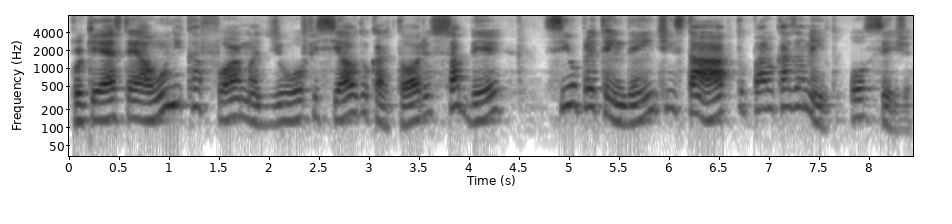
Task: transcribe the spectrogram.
Porque esta é a única forma de o oficial do cartório saber se o pretendente está apto para o casamento, ou seja,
